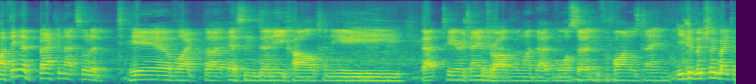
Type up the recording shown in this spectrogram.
I think they're back in that sort of tier of like the Essendon, Carlton, that tier of teams, Yeah. rather than like that more certain for finals team. You could literally make a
